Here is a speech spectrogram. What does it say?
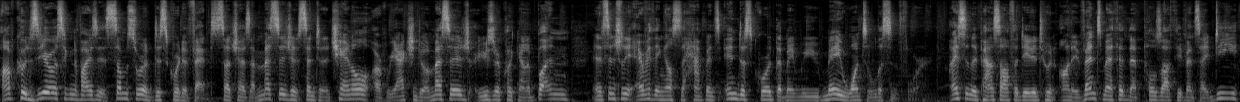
Opcode 0 signifies it's some sort of Discord event, such as a message sent in a channel, a reaction to a message, a user clicking on a button, and essentially everything else that happens in Discord that maybe you may want to listen for. I simply pass off the data to an onEvent method that pulls off the event's ID,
